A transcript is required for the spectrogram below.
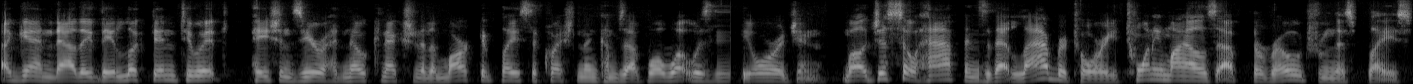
again, now they, they looked into it. Patient zero had no connection to the marketplace. The question then comes up well, what was the, origin? Well, it just so happens that that laboratory, 20 miles up the road from this place,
